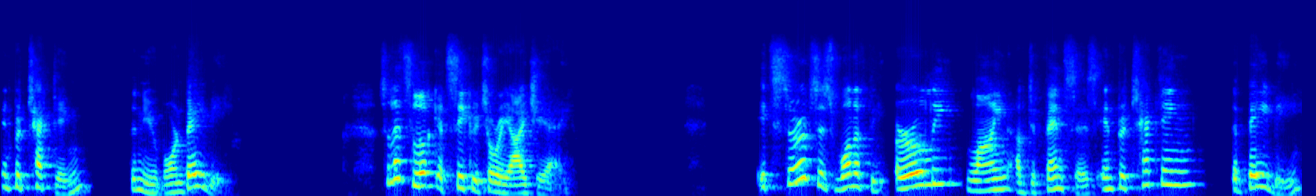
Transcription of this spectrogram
in protecting the newborn baby. So let's look at secretory IgA. It serves as one of the early line of defenses in protecting the baby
